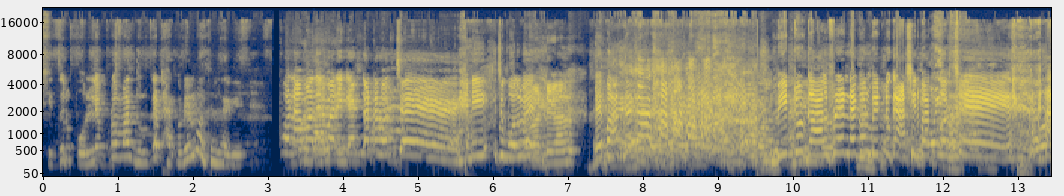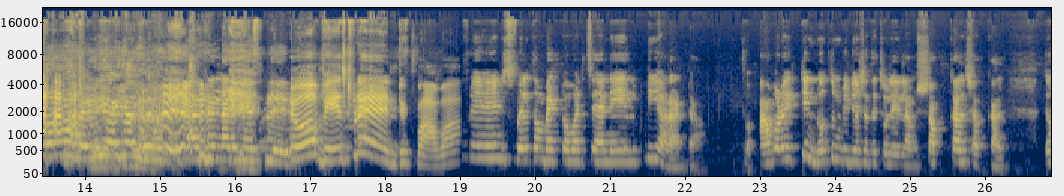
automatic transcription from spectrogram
সিঁদুর পরলে পুরো মা দুর্গা ঠাকুরের মতো লাগে। এখন আমাদের বাড়ি কেক কাটা হচ্ছে? কিছু বলবে? বিট্টুর গার্লফ্রেন্ড এখন বিট্টুকে আশীর্বাদ করছে। ও বেস্ট ফ্রেন্ড বাবা। Friends welcome back to our channel প্রিয়ার আড্ডা তো আবারও একটি নতুন ভিডিওর সাথে চলে এলাম। সকাল সকাল। তো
